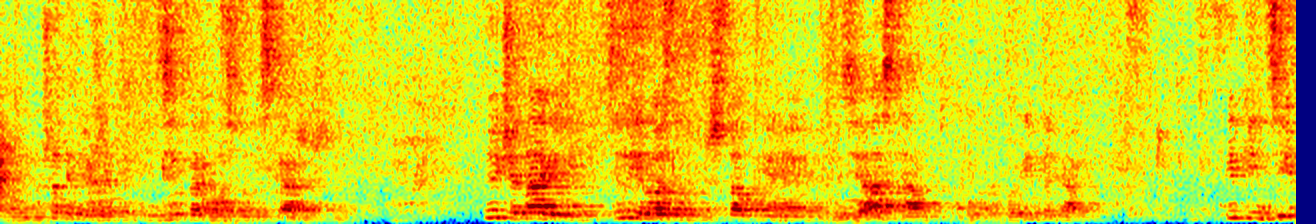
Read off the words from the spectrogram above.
Думаю, ну що ти мені вже в кінці тепер, Господи, скажеш? Ну і читаю, цілий розділ прочитав книги ентузіаста або проповідника. І в кінці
